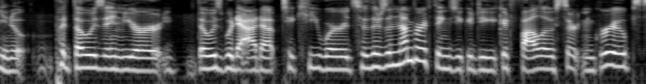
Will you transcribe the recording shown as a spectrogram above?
you know put those in your those would add up to keywords. So there's a number of things you could do. You could follow certain groups,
